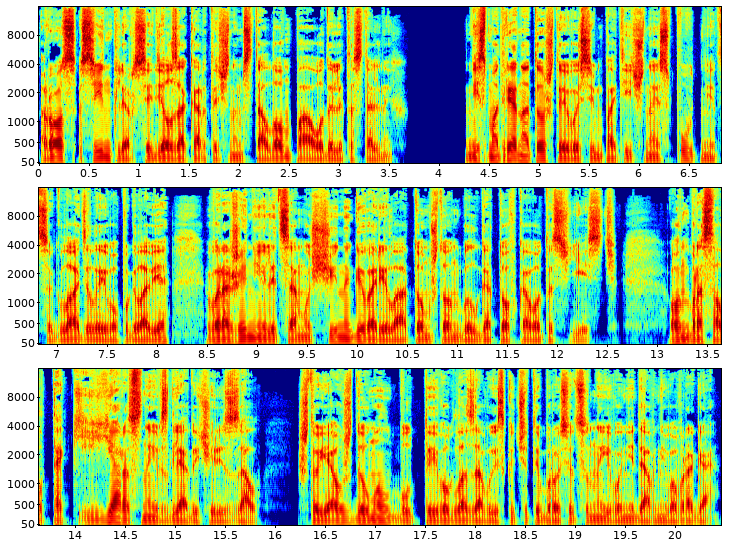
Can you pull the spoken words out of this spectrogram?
Росс Синклер сидел за карточным столом поодаль от остальных. Несмотря на то, что его симпатичная спутница гладила его по голове, выражение лица мужчины говорило о том, что он был готов кого-то съесть. Он бросал такие яростные взгляды через зал, что я уж думал, будто его глаза выскочат и бросятся на его недавнего врага.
